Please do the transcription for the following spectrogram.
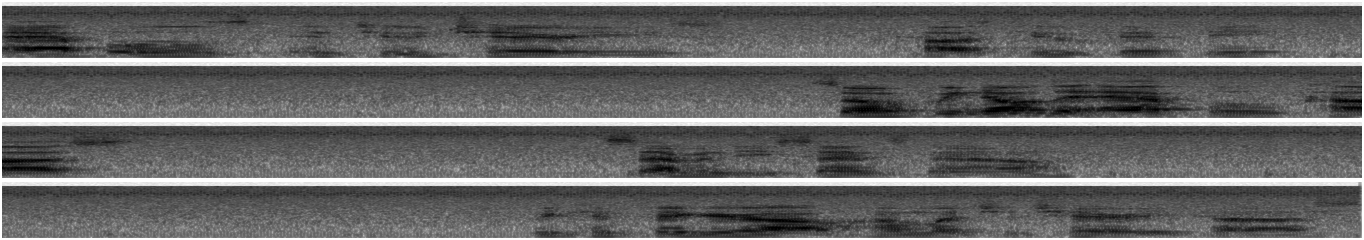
apples and two cherries cost 250. So if we know the apple costs 70 cents now, we can figure out how much a cherry costs.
